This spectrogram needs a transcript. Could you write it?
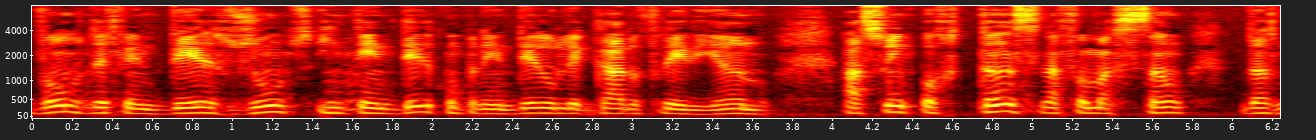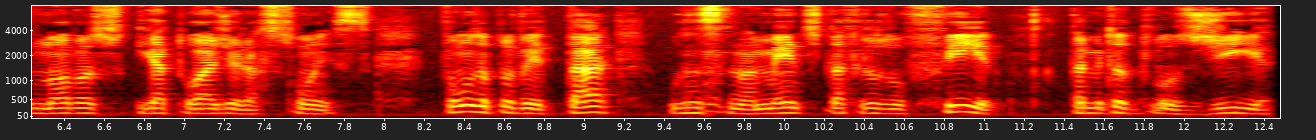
vamos defender juntos, entender e compreender o legado freiriano, a sua importância na formação das novas e atuais gerações. Vamos aproveitar os ensinamentos da filosofia, da metodologia,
